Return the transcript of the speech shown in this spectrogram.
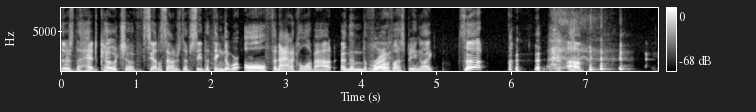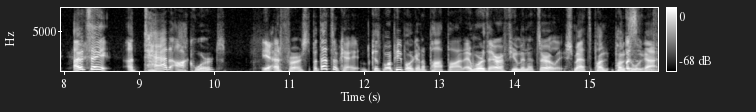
there's the head coach of Seattle Sounders FC, the thing that we're all fanatical about, and then the four Right. of us being like, "What's up?" um, I would say a tad awkward Yeah. at first, but that's okay because more people are going to pop on, and we're there a few minutes early. Schmetz, pun- punctual guy.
